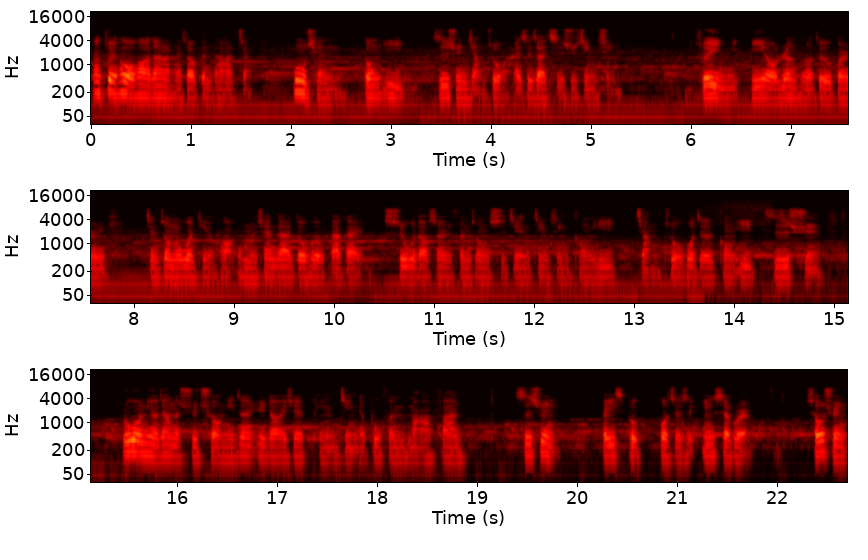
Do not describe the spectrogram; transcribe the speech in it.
那最后的话，当然还是要跟大家讲，目前公益咨询讲座还是在持续进行。所以你你有任何这个关于减重的问题的话，我们现在都会有大概十五到三十分钟的时间进行公益讲座或者公益咨询。如果你有这样的需求，你真的遇到一些瓶颈的部分，麻烦私讯 Facebook 或者是 Instagram，搜寻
